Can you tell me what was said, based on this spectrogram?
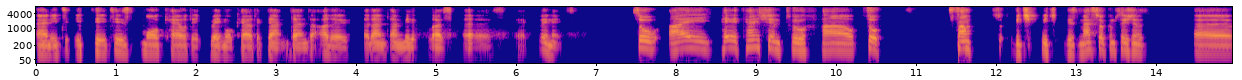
and it, it it is more chaotic, way more chaotic than than the other than, than middle class uh, clinics. So I pay attention to how so some which which this mass circumcision uh,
